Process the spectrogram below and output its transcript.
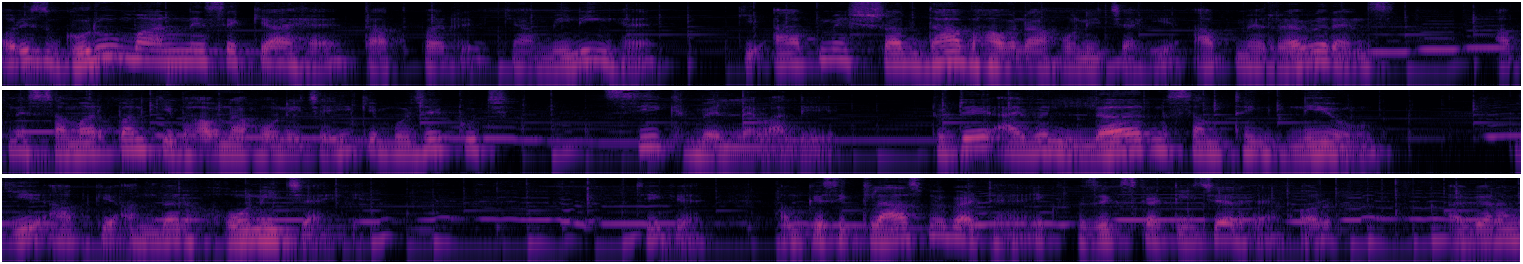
और इस गुरु मानने से क्या है, तात्पर्य, क्या मीनिंग है, कि आप में श्रद्धा भावना होनी चाहिए, आप में रेवरेंस अपने समर्पण की भावना होनी चाहिए कि मुझे कुछ सीख मिलने वाली है। Today I will learn something new ये आपके अंदर होनी चाहिए। ठीक है? हम किसी क्लास में बैठे हैं, एक फिजिक्स का टीचर है और अगर हम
